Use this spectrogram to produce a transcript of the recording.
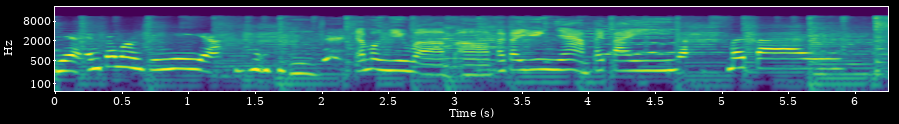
Dạ em cảm ơn chị Nhi dạ. ừ, cảm ơn Duyên và uh, bye bye Duyên nha. Bye bye. Dạ, bye bye.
